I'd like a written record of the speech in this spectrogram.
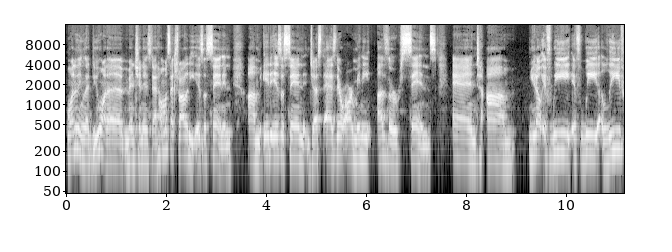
one of the things I do want to mention is that homosexuality is a sin, and um, it is a sin just as there are many other sins. And um, you know if we if we leave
